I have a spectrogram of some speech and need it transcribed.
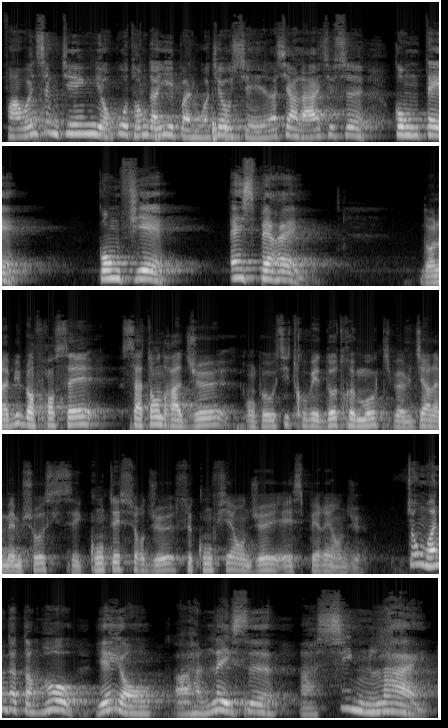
法文圣经有不同的译本，我就写了下来，就是公对、公 fier、espérer。 Dans la Bible en français, s'attendre à Dieu, on peut aussi trouver d'autres mots qui peuvent dire la même chose, c'est compter sur Dieu, se confier en Dieu et espérer en Dieu. 中文的等候也有啊、很类似啊、信赖、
